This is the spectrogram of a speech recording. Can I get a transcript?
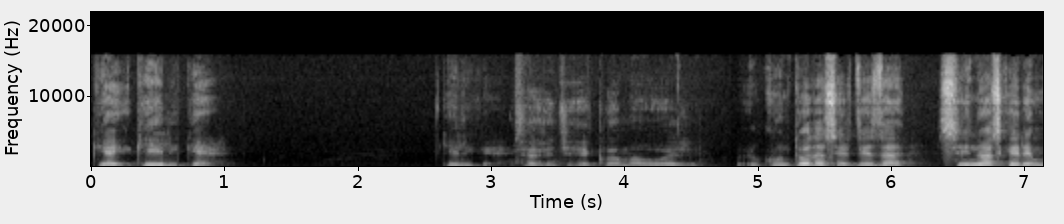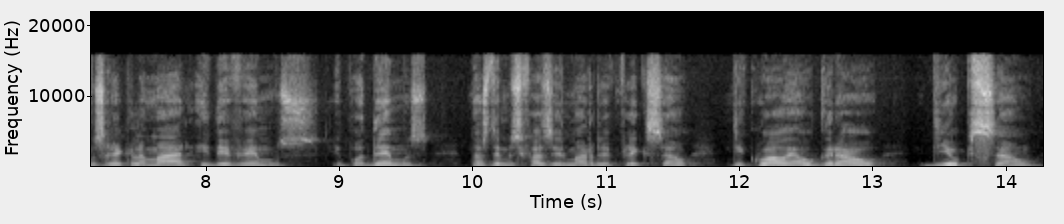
que, é, que ele quer. Que ele quer. Se a gente reclama hoje. Com toda certeza, se nós queremos reclamar e devemos e podemos, nós temos que fazer uma reflexão de qual é o grau de opção,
